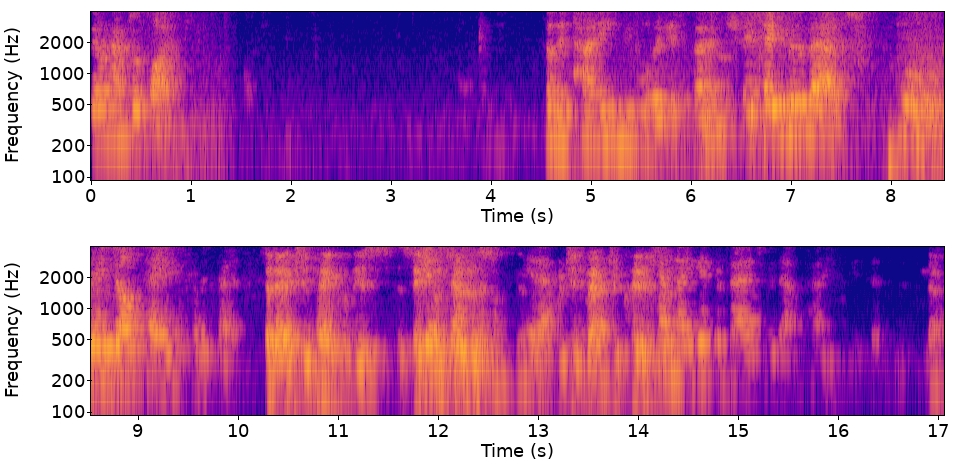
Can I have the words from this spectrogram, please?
They don't have to apply. So they pay before they get the badge? They pay for the badge. Oh. They don't pay for the credit. So they're actually pay for the ass- assessment The assessment. service, Yeah. which is mapped to credit. Can they get the badge without paying for the assessment? No,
